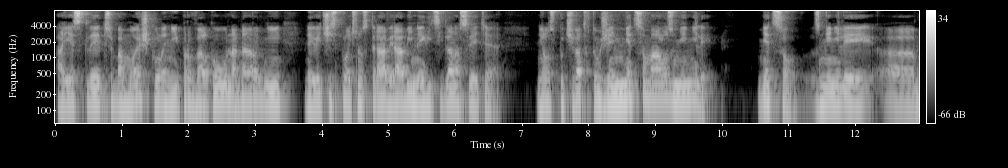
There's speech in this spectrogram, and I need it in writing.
A jestli třeba moje školení pro velkou nadnárodní největší společnost, která vyrábí nejvíc jídla na světě, mělo spočívat v tom, že něco málo změnili. Něco. Změnili uh,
